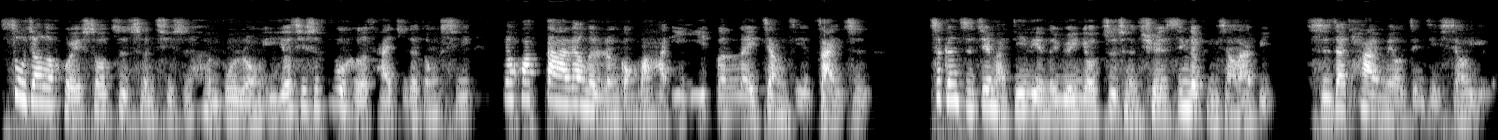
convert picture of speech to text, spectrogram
塑胶的回收制成其实很不容易，尤其是复合材质的东西，要花大量的人工把它一一分类、降解、再制。这跟直接买低廉的原油制成全新的品相来比，实在太没有经济效益了。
